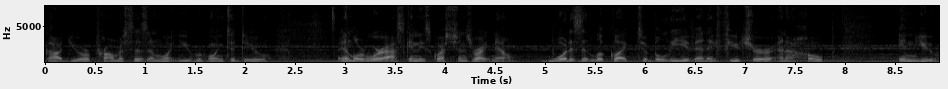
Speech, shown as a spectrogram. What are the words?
God, your promises and what you were going to do. And Lord, we're asking these questions right now. What does it look like to believe in a future and a hope in you?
